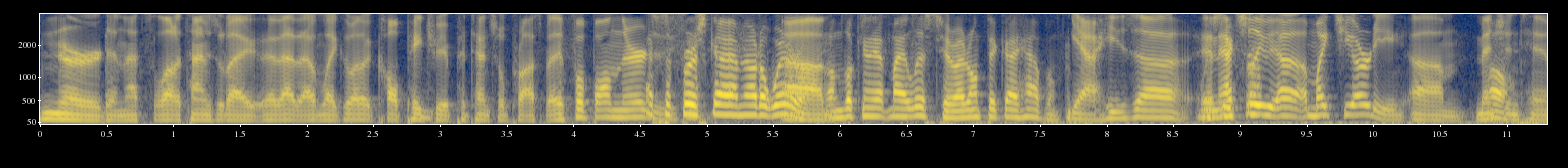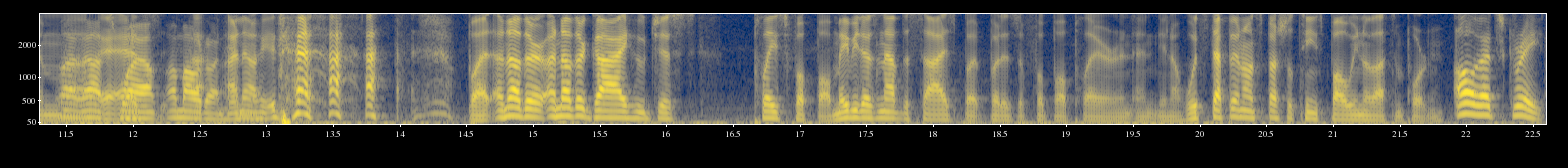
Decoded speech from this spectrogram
nerd, and that's a lot of times what I that, I'm like what I call Patriot potential prospect. A football nerd. That's the first guy I'm not aware of. Um, I'm looking at my list here. I don't think I have him. Yeah, he's uh, Where's and actually uh, Mike Giardi um, mentioned Oh, him. well, uh, that's why as- I'm- out on him. I know he's, but another another guy who just plays football. Maybe doesn't have the size, but but is a football player, and, and you know would step in on special teams. Paul, we know that's important. Oh, that's great.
